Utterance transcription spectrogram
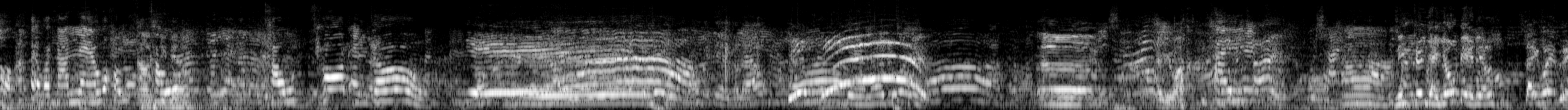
ตอบตั้งแต่วันนั้นแล้วว่าเขาเอาจเขาริงเหรอ เขาชอบแองเจิลเย้เราไปเดทกันแล้วเดทแล้วด้วย เออใครวะ ใครอ่านี่ก็อย่าโยกเดทเดี๋ยวใจค่อยเขว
